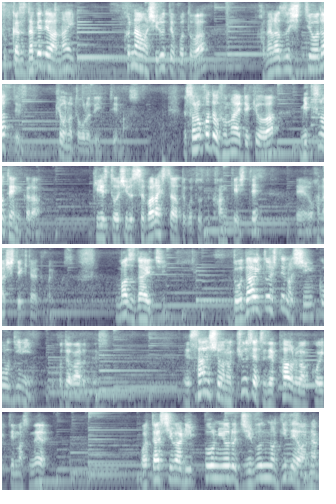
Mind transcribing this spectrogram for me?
復活だけではない。苦難を知るということは必ず必要だって今日のところで言っています。そのことを踏まえて今日は3つの点からキリストを知る素晴らしさということと関係して、えお話ししていきたいと思います。まず第一、土台としての信仰義人ということがあるんです。3章の9節でパウロはこう言っていますね。私は立法による自分の義ではなく、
